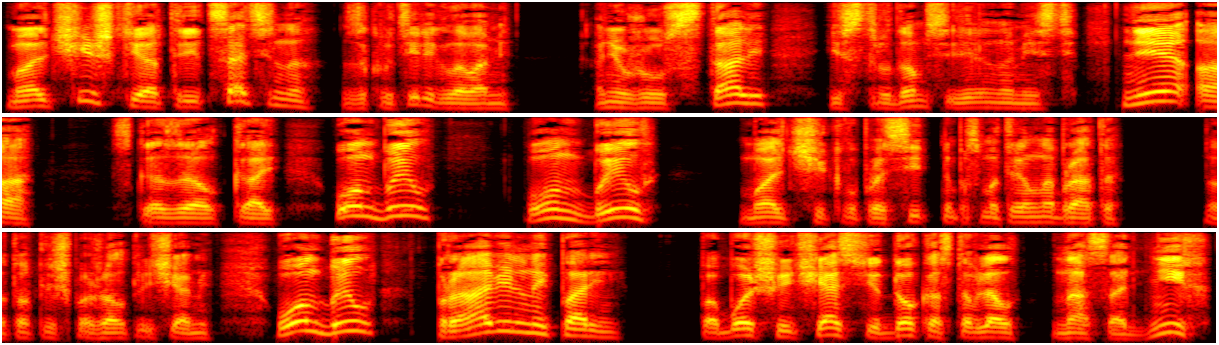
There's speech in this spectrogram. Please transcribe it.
Мальчишки отрицательно закрутили головами. Они уже устали и с трудом сидели на месте. — Не-а, — сказал Кай. — Он был, он был. Мальчик вопросительно посмотрел на брата, но тот лишь пожал плечами. — Он был правильный парень. По большей части док оставлял нас одних.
